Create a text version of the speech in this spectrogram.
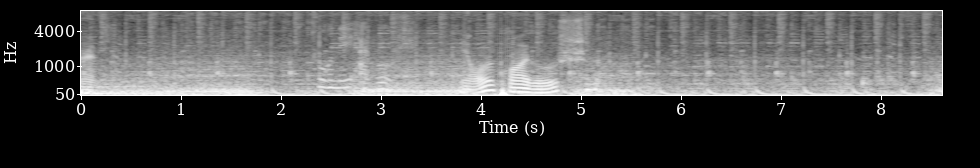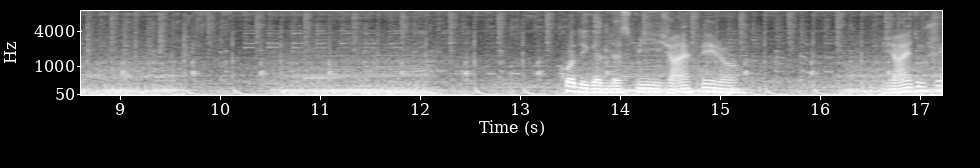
Ouais. Tournez à gauche. Et on reprend à gauche. Quoi des gars de la SMI J'ai rien fait là. J'ai rien touché.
